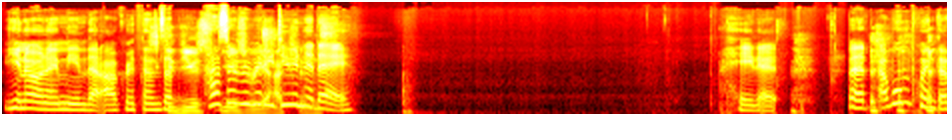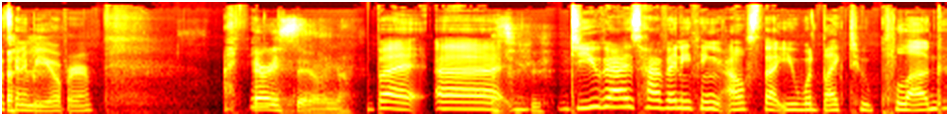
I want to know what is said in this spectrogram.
You know what I mean? That awkward thumbs up. could use- How's use everybody doing today? I hate it. But at one point that's gonna be over. I think, Very soon. but uh do you guys have anything else that you would like to plug?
